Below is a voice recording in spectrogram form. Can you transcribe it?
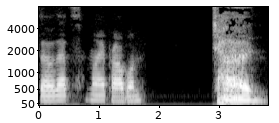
so that's my problem. Challenge!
